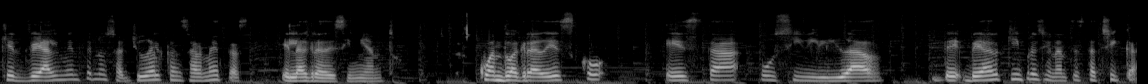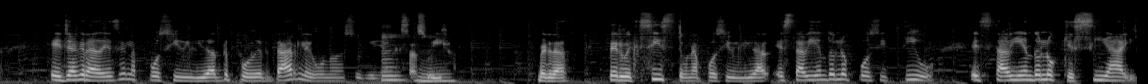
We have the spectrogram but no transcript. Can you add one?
que realmente nos ayuda a alcanzar metas, el agradecimiento. Cuando agradezco esta posibilidad de, vea qué impresionante esta chica. Ella agradece la posibilidad de poder darle uno de sus bienes a su hija, ¿verdad? Pero existe una posibilidad, está viendo lo positivo, está viendo lo que sí hay.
